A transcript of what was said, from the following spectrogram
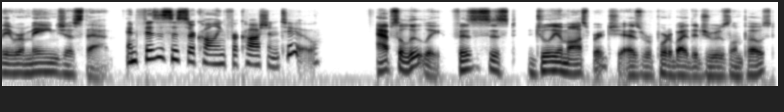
they remain just that. And physicists are calling for caution, too. Absolutely. Physicist Julia Mossbridge, as reported by the Jerusalem Post,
